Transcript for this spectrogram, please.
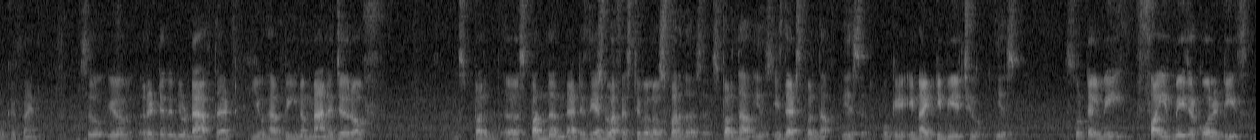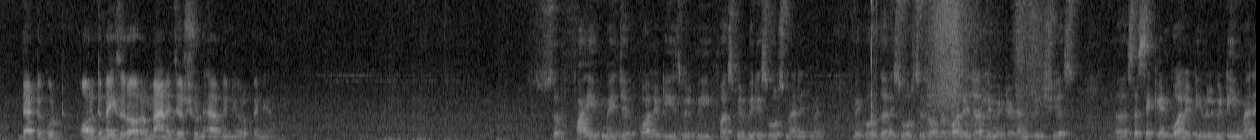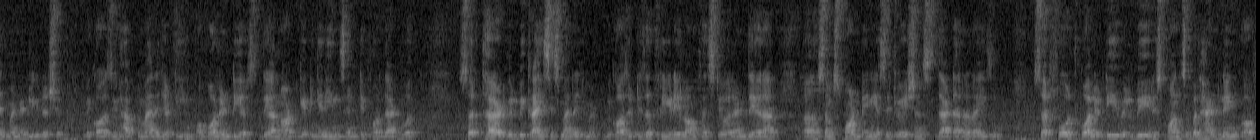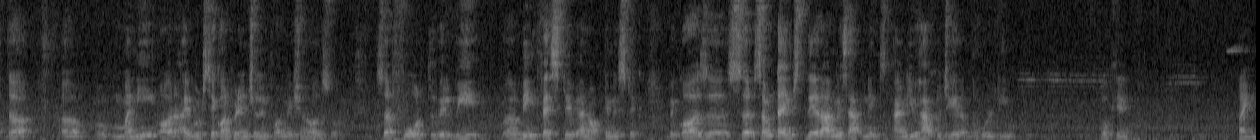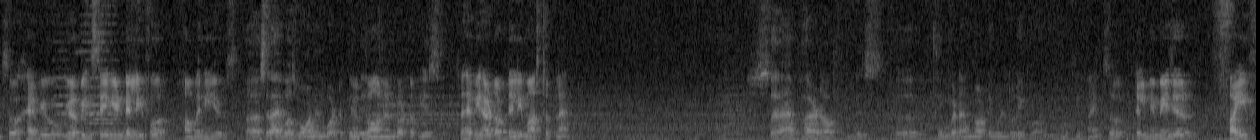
Okay, fine. So, you have written in your DAF that you have been a manager of Spar- uh, Spandan, that is the annual Spar- festival of Spardha, sir. Spardha. Yes. Is that Spardha? Yes, sir. Okay, in ITBHU. Yes, sir. So tell me five major qualities that a good organizer or a manager should have in your opinion. So five major qualities will be first will be resource management because the resources of the college are limited and precious. Uh, so second quality will be team management and leadership because you have to manage a team of volunteers. They are not getting any incentive for that work. So third will be crisis management because it is a three-day long festival and there are uh, some spontaneous situations that are arising. So fourth quality will be responsible handling of the uh, money or I would say confidential information also. Sir, fourth will be uh, being festive and optimistic because, uh, sir, sometimes there are mishappenings and you have to cheer up the whole team. Okay. Fine. So have you you have been staying in Delhi for how many years? Uh, sir, I was born and brought up in You're Delhi. born and brought up. Yes. So have you heard of Delhi Master Plan? Sir, I have heard of this uh, thing, but I'm not able to recall. Okay, fine. So tell me major five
